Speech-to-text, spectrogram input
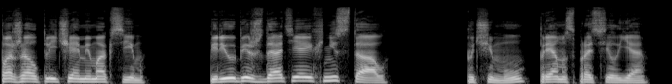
пожал плечами Максим. Переубеждать я их не стал. Почему? прямо спросил я.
